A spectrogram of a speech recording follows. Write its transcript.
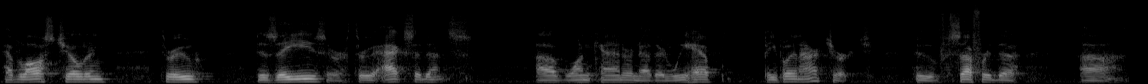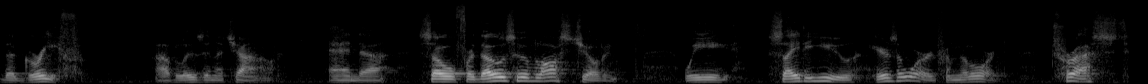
have lost children through disease or through accidents of one kind or another. And we have people in our church who've suffered the, uh, the grief of losing a child. And uh, so, for those who have lost children, we say to you, here's a word from the Lord trust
